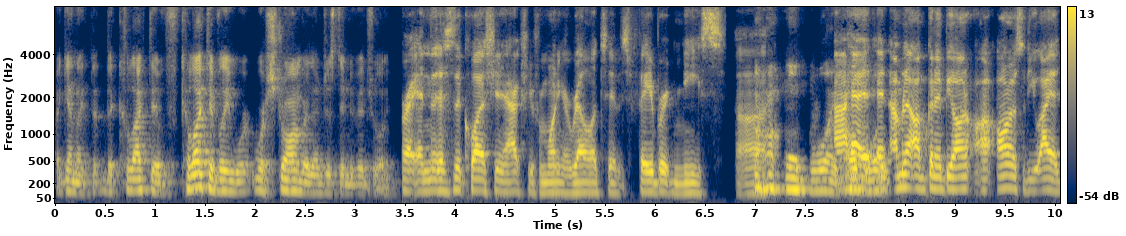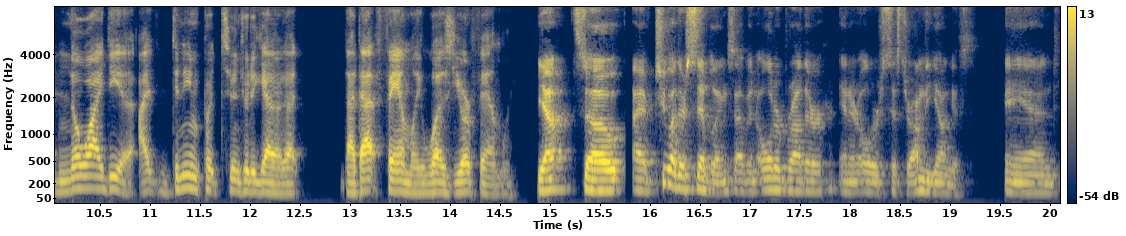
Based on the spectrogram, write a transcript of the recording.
again like the, the collective collectively we're, we're stronger than just individually right and this is a question actually from one of your relatives favorite niece uh, oh boy i oh had boy. and i'm gonna i'm gonna be on, honest with you i had no idea i didn't even put two and two together that that that family was your family Yep. So I have two other siblings. I have an older brother and an older sister. I'm the youngest. And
